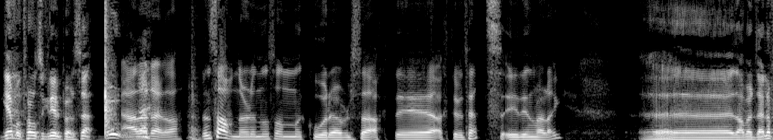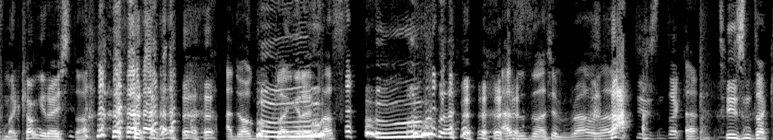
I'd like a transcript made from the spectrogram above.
Game of Thrones og grillpølse. Boom! ja, det er deilig, da. Men savner du noen sånn korøvelseaktig aktivitet i din hverdag? Eh, det har vært deilig å få mer klang i røysta. Nei, du har god klang i røysa, ass. Jeg syns den er kjempebra. Den der. Tusen takk. Tusen takk.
